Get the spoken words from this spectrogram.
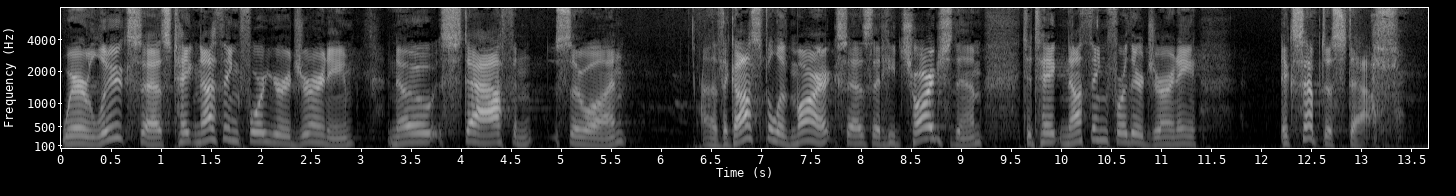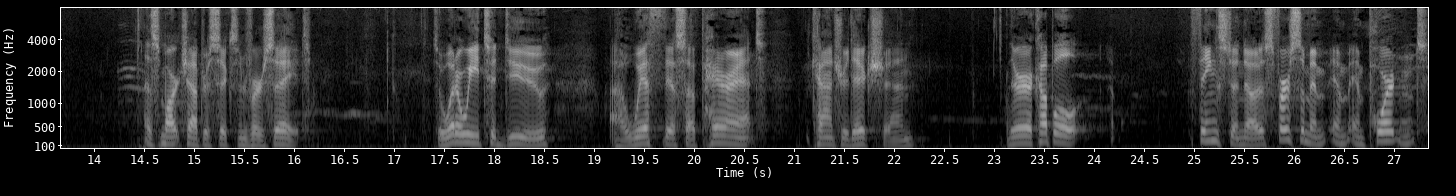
where Luke says, Take nothing for your journey, no staff, and so on. Uh, the Gospel of Mark says that he charged them to take nothing for their journey except a staff. That's Mark chapter 6 and verse 8. So, what are we to do uh, with this apparent contradiction? There are a couple things to notice. First, some Im- important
